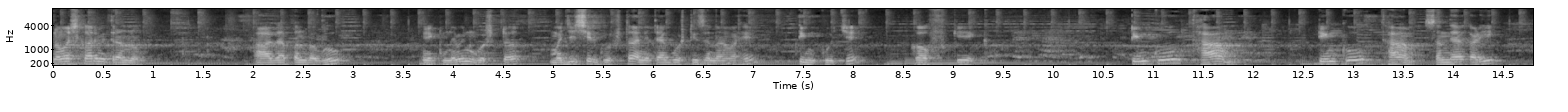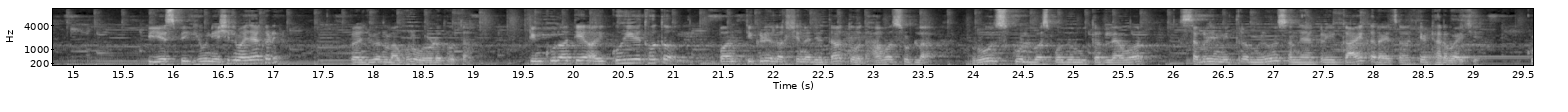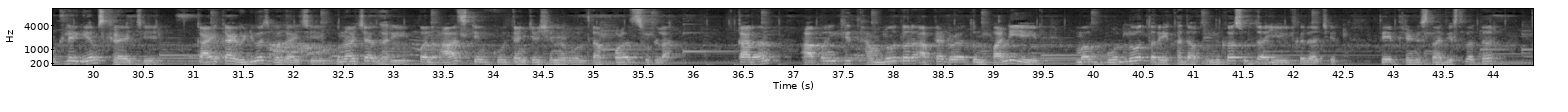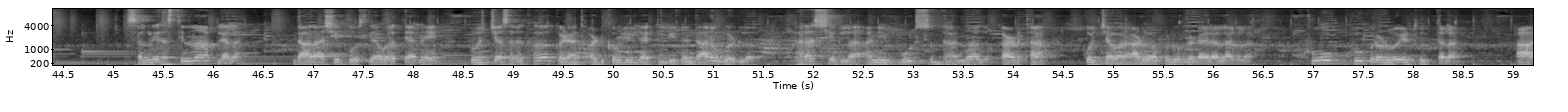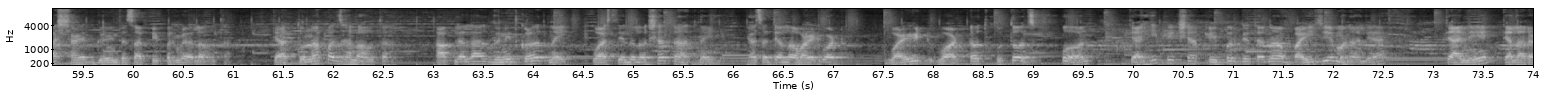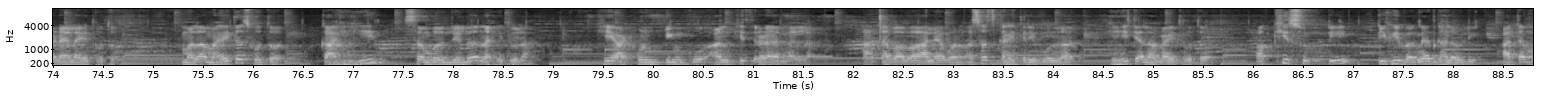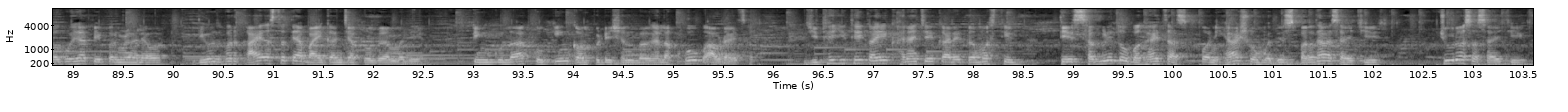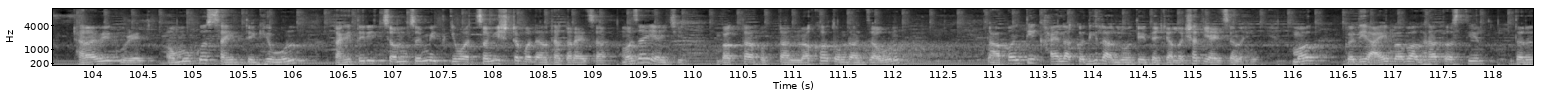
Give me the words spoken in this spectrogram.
नमस्कार मित्रांनो. आज आपण बघू एक नवीन गोष्ट मजेशीर गोष्ट आणि त्या गोष्टीचं नाव आहे टिंकूचे कफ केक. टिंकू थांब टिंकू थांब संध्याकाळी पी एस पी घेऊन येशील माझ्याकडे? प्रज्वल मागून ओरडत होता. टिंकूला ते ऐकूही येत होतं पण तिकडे लक्ष न देता तो धावत सुटला. रोज स्कूल बसमधून उतरल्यावर सगळे मित्र मिळून संध्याकाळी काय करायचं ते ठरवायचे. कुठले गेम्स खेळायचे काय काय व्हिडिओज बघायचे कुणाच्या घरी पण आज टिंकू त्यांच्याशी न बोलता पळत सुटला. कारण आपण इथे थांबलो तर आपल्या डोळ्यातून पाणी येईल मग बोललो तर एखादा हुंदकासुद्धा येईल कदाचित. ते फ्रेंड्सना दिसलं तर सगळे हसतील ना आपल्याला. दाराशी पोचल्यावर त्याने रोजच्यासारखं गळ्यात अडकवलेल्या किल्लीने दार उघडलं घरात शिरला आणि बूटसुद्धा न काढता कोच्यावर आडवा पडून रडायला लागला. खूप खूप रडू येत होत त्याला. आज शाळेत गणिताचा पेपर मिळाला होता. त्यात तो नापास झाला होता. आपल्याला गणित कळत नाही वाचलेलं लक्षात राहत नाही. ह्याचा त्याला वाईट वाट वाईट वाटत होतंच. पण त्याहीपेक्षा पेपर देताना बाई जे म्हणाल्या त्याने त्याला रडायला येत होतं. मला माहीतच होतं काहीही समजलेलं नाही तुला. हे आठवून टिंकू आणखीच रडायला लागला. आता बाबा आल्यावर असंच काहीतरी बोलणार. हेही त्याला माहीत होतं. अख्खी सुट्टी टी व्ही बघण्यात घालवली. आता बघूया पेपर मिळाल्यावर. दिवसभर काय असतं त्या बायकांच्या प्रोग्राममध्ये टिंकूला कुकिंग कॉम्पिटिशन बघायला खूप आवडायचं. जिथे जिथे काही खाण्याचे कार्यक्रम असतील ते सगळे तो बघायचाच. पण ह्या शोमध्ये स्पर्धा असायची चुरस असायची. ठराविक वेळेत अमुकच साहित्य घेऊन काहीतरी चमचमीत किंवा चविष्ट पदार्थ करायचा. मजा यायची. बघता बघता नख तोंडात जाऊन आपण ती खायला कधी लागलो ते त्याच्या लक्षात यायचं नाही. मग कधी आई बाबा घरात असतील तर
